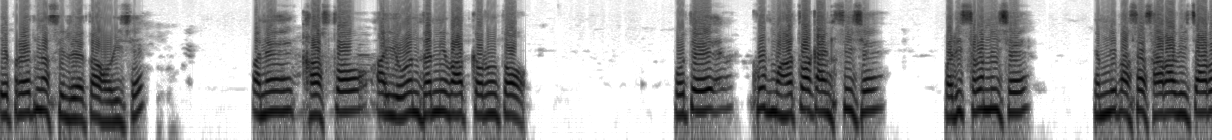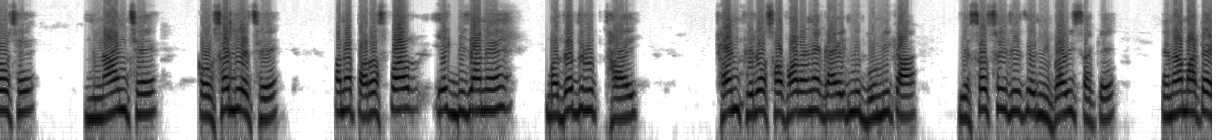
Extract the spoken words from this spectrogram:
એ પ્રયત્નશીલ રહેતા હોય છે. અને ખાસ તો આ યુવનધનની વાત કરું તો પોતે ખૂબ મહત્વાકાંક્ષી છે, પરિશ્રમી છે, એમની પાસે સારા વિચારો છે, જ્ઞાન છે, કૌશલ્ય છે અને પરસ્પર એકબીજાને મદદરૂપ થાય. ફેન ફિલોસોફર અને ગાઈડની ભૂમિકા યશસ્વી રીતે નિભાવી શકે એના માટે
